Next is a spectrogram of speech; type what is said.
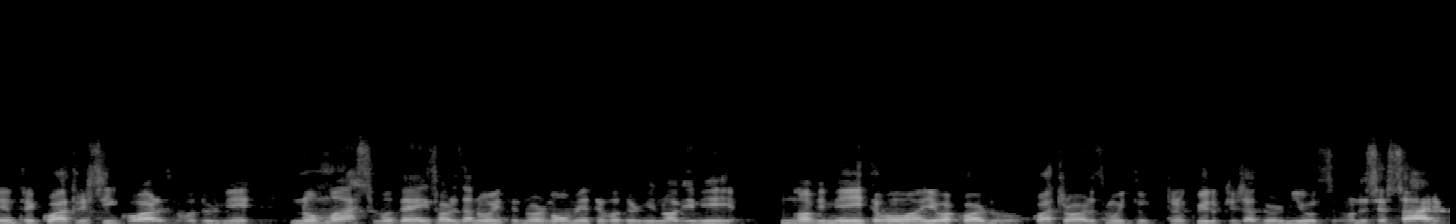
entre 4 e 5 horas, eu vou dormir no máximo 10 horas da noite. Normalmente eu vou dormir 9 e meia. 9 e meia, então aí eu acordo 4 horas muito tranquilo, porque já dormi o necessário,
